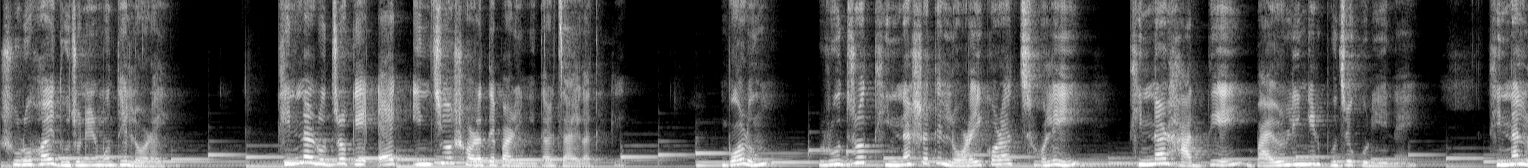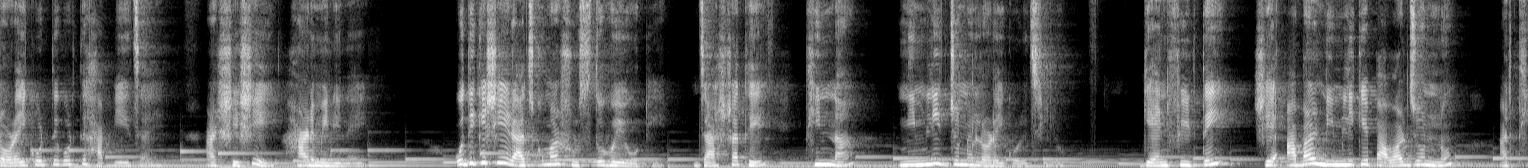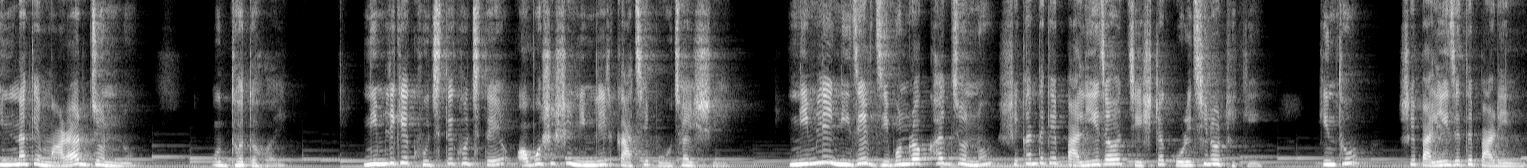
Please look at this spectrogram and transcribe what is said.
শুরু হয় দুজনের মধ্যে লড়াই। থিন্না রুদ্রকে এক ইঞ্চিও সরাতে পারেনি তার জায়গা থেকে। বরং রুদ্র থিন্নার সাথে লড়াই করার ছলেই থিন্নার হাত দিয়েই বায়োলিঙ্গের পুজো করিয়ে নেয়। থিন্না লড়াই করতে করতে হাঁপিয়ে যায় আর শেষে হাড় মেনে নেয়। ওদিকে সেই রাজকুমার সুস্থ হয়ে ওঠে, যার সাথে থিন্না নিমলির জন্য লড়াই করেছিল। জ্ঞান ফিরতেই সে আবার নিমলিকে পাওয়ার জন্য আর থিন্নাকে মারার জন্য উদ্ধত হয়। নিমলিকে খুঁজতে খুঁজতে অবশেষে নিমলির কাছে পৌঁছায় সে। নিমলি নিজের জীবন রক্ষার জন্য সেখান থেকে পালিয়ে যাওয়ার চেষ্টা করেছিল ঠিকই, কিন্তু সে পালিয়ে যেতে পারেনি।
